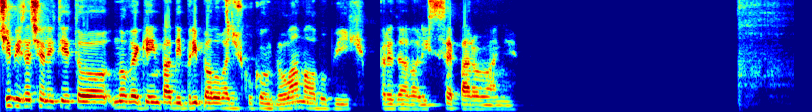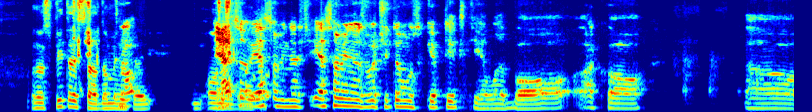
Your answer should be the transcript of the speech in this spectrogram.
či by začali tieto nové gamepady pribalovať už ku konzolám, alebo by ich predávali separovane? No spýtaj sa, Dominika. No, ja, som, ja, som ináč, ja som ináč voči tomu skeptický, lebo ako uh,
